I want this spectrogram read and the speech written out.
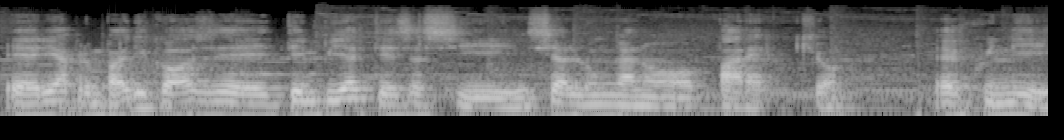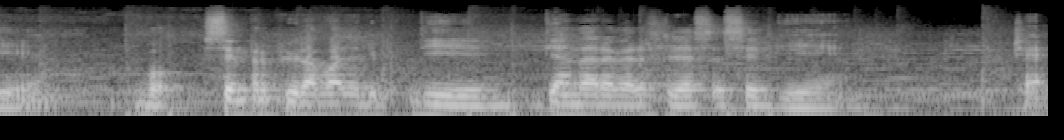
riapre un paio di cose e i tempi di attesa si, si allungano parecchio e quindi boh, sempre più la voglia di, di, di andare verso gli SSD c'è.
